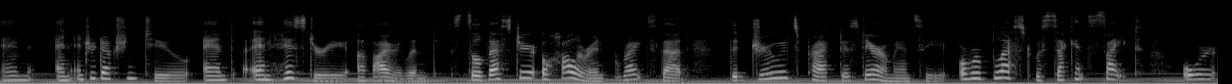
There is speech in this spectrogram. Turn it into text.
In An Introduction to and An History of Ireland, Sylvester O'Halloran writes that the Druids practiced aeromancy or were blessed with second sight or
